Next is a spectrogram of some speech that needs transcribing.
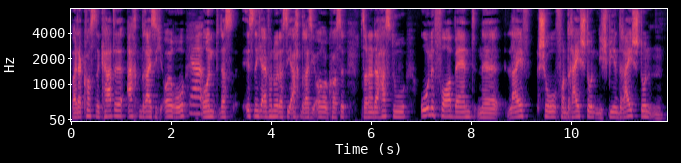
weil da kostet eine Karte 38 Euro Ja. und das ist nicht einfach nur, dass die 38 Euro kostet, sondern da hast du ohne Vorband eine Live-Show von drei Stunden. Die spielen drei Stunden.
